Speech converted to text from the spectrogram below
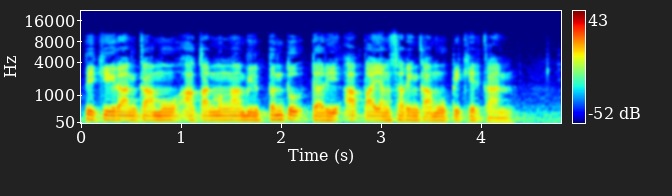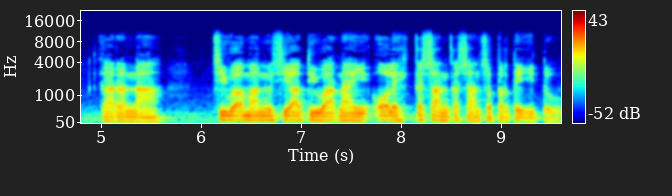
Pikiran kamu akan mengambil bentuk dari apa yang sering kamu pikirkan, karena jiwa manusia diwarnai oleh kesan-kesan seperti itu.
